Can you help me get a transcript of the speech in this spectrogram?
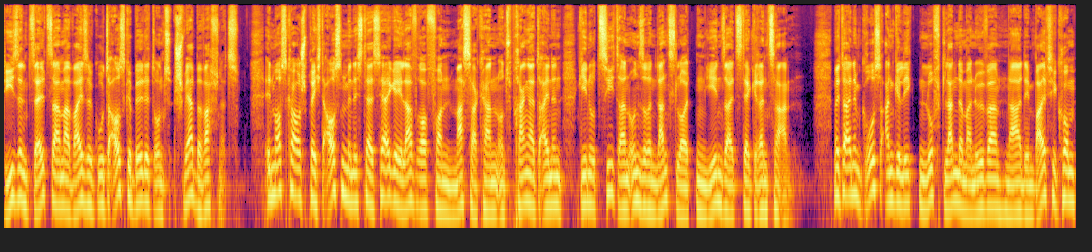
Die sind seltsamerweise gut ausgebildet und schwer bewaffnet. In Moskau spricht Außenminister Sergei Lavrov von Massakern und prangert einen Genozid an unseren Landsleuten jenseits der Grenze an. Mit einem groß angelegten Luftlandemanöver nahe dem Baltikum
